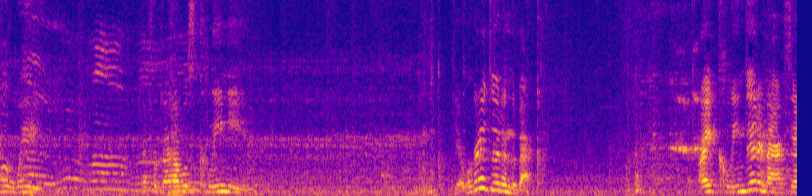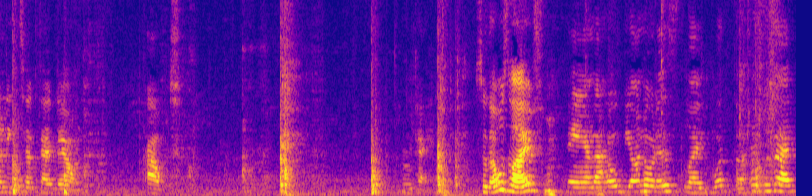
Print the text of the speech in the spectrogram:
oh wait. I forgot I was cleaning. Yeah we're gonna do it in the back. I cleaned it and I accidentally took that down. Out okay. So that was live. Hmm. And I hope y'all noticed like what the heck was that?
